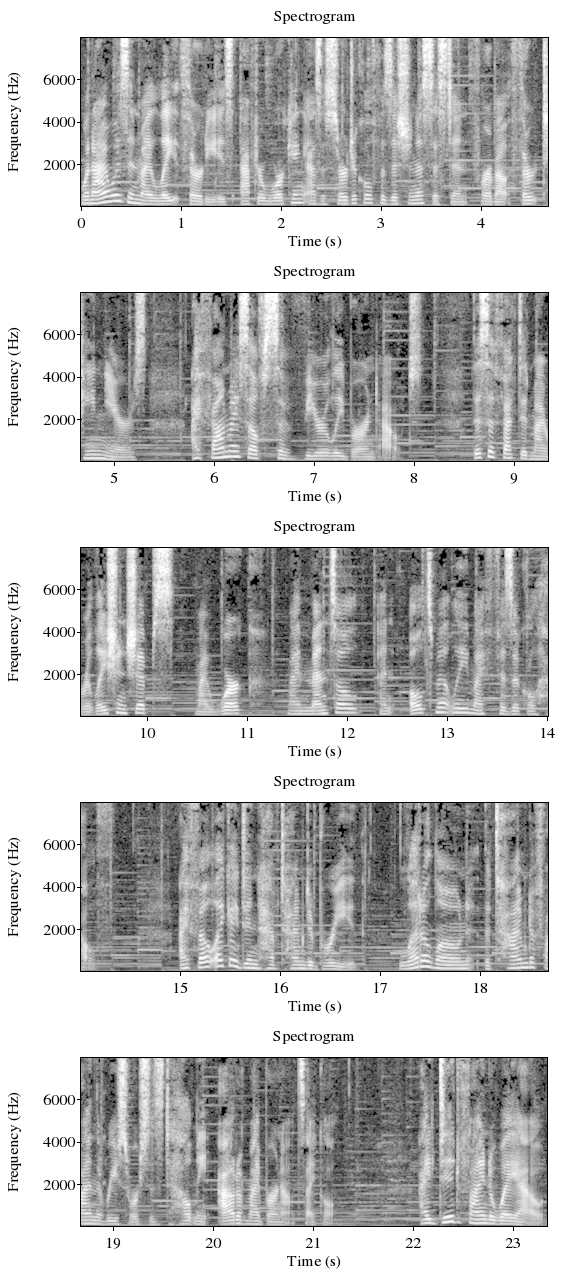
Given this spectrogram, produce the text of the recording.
When I was in my late 30s, after working as a surgical physician assistant for about 13 years, I found myself severely burned out. This affected my relationships, my work, my mental, and ultimately my physical health. I felt like I didn't have time to breathe, let alone the time to find the resources to help me out of my burnout cycle. I did find a way out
